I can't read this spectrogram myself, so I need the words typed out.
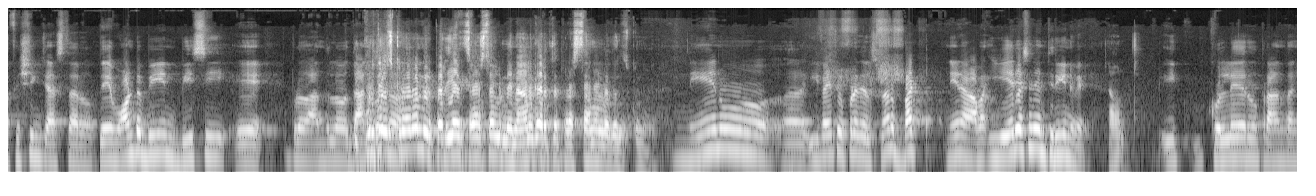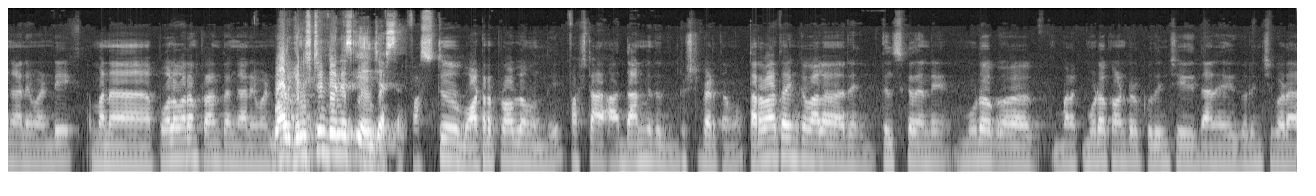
ఫిషింగ్ చేస్తారు they want be in BCA ఇప్పుడు అందులో ఇప్పుడు దాని తెలుసుకున్నారా? మీరు పదిహేను సంవత్సరాలు మీ నాన్నగారితో ప్రస్థానంలో తెలుసుకున్నారు. నేను ఇవైతే ఇప్పుడే తెలుసుకున్నాను బట్ నేను ఈ ఏరియాస్ నేను తిరిగినవే. అవును. ఈ కొల్లేరు ప్రాంతం కానివ్వండి మన పోలవరం ప్రాంతం కానివ్వండి. వాళ్ళకి ఇన్స్టంటేనియస్గా ఏం చేస్తారు? ఫస్ట్ వాటర్ ప్రాబ్లం ఉంది. ఫస్ట్ దాని మీద దృష్టి పెడతాము. తర్వాత ఇంకా వాళ్ళ తెలుసు కదండి మూడో మనకు మూడో కౌంటర్ గురించి దాని గురించి కూడా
